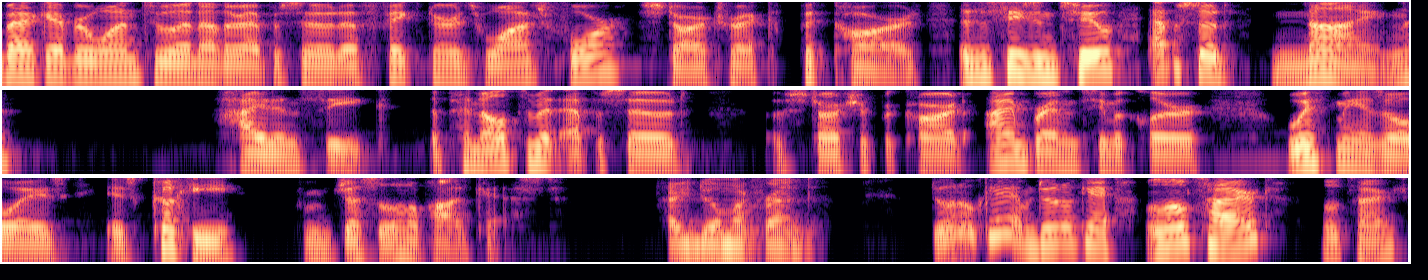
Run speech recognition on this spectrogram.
back, everyone, to another episode of Fake Nerds Watch for Star Trek Picard. This is season two, episode nine Hide and Seek, the penultimate episode of Star Trek Picard. I'm Brandon T. McClure. With me, as always, is Cookie from Just a Little Podcast. How you doing, my friend? Doing okay. I'm doing okay. I'm a little tired. A little tired.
